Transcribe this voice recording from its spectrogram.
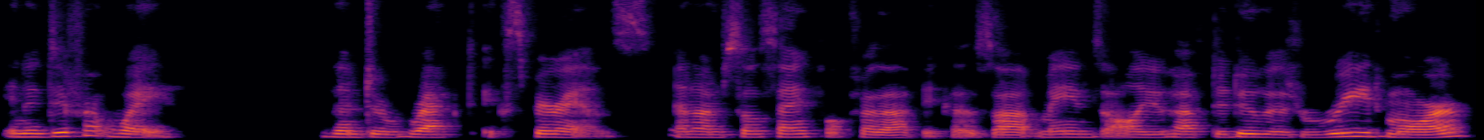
in a different way than direct experience. And I'm so thankful for that because that means all you have to do is read more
